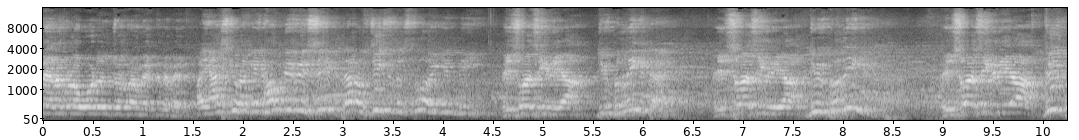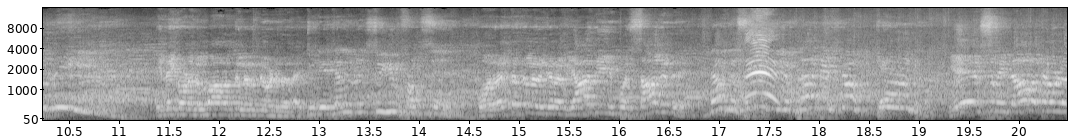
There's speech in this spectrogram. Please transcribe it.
இயேசுவின் ரத்தம் எனக்குள்ள ஓடுன்னு சொல்றவங்க எத்தனை பேர் I ask you again, how did we say the blood of Jesus is flowing in me? விசுவாசிக்கிறியா Do you believe that? விசுவாசிக்கிறியா Do you believe? விசுவாசிக்கிறியா Do you believe? இன்னைக்கு உனக்கு பாவத்தில் இருந்து விடுதலை Today deliverance to you from sin. உன் ரத்தத்தில் இருக்கிற வியாதி இப்ப சாகுது Now the sin in your blood is not killed. இயேசுவின் நாமத்தில் உள்ள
